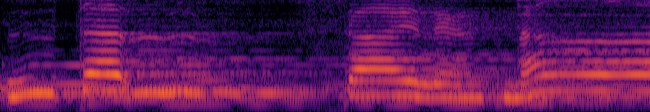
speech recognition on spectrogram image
歌うサイレンな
